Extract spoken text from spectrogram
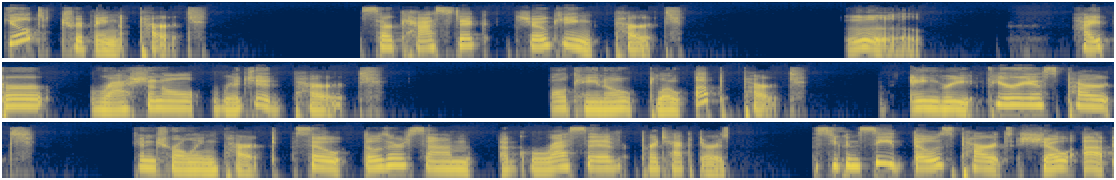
Guilt tripping part. Sarcastic, joking part. Ugh. Hyper rational, rigid part volcano blow up part, angry, furious part, controlling part. So those are some aggressive protectors. So you can see those parts show up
